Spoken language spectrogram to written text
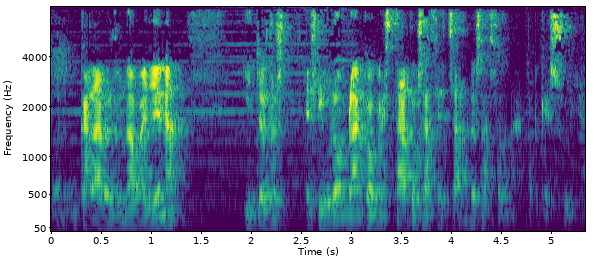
un cadáver de una ballena y entonces el tiburón blanco está pues acechando esa zona porque es suya.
